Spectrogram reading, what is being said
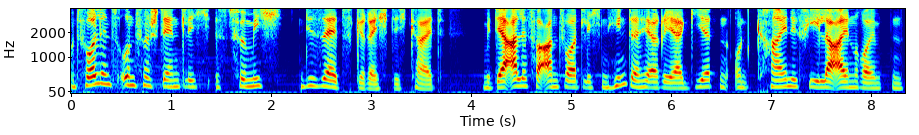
Und vollends unverständlich ist für mich die Selbstgerechtigkeit, mit der alle Verantwortlichen hinterher reagierten und keine Fehler einräumten,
